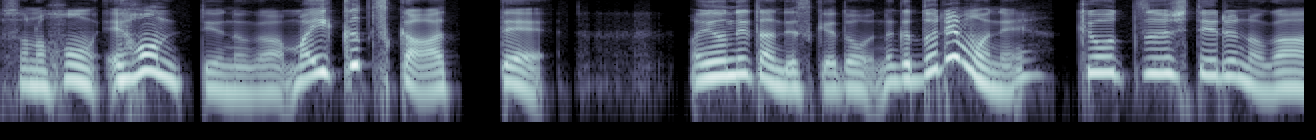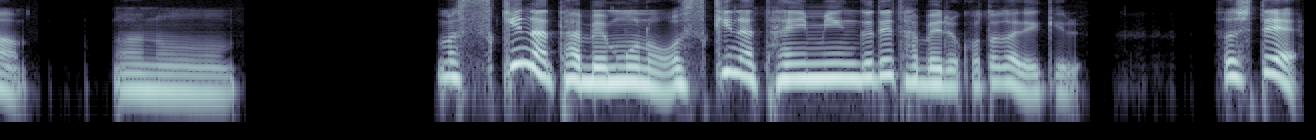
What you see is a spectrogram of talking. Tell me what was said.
その本絵本っていうのが、まあ、いくつかあって、まあ、読んでたんですけどなんかどれもね共通しているのがあのー、まあ、好きな食べ物を好きなタイミングで食べることができるそして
